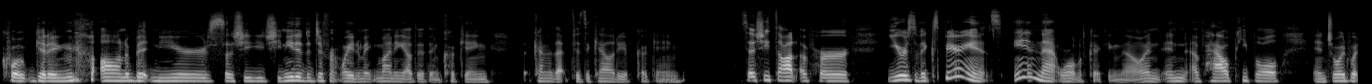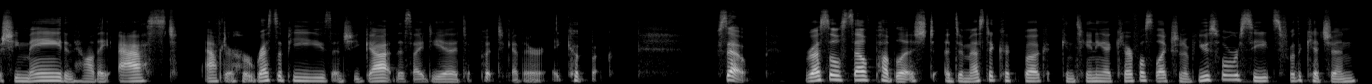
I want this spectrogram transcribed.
quote getting on a bit in years. So she she needed a different way to make money other than cooking, that kind of that physicality of cooking. So she thought of her years of experience in that world of cooking, though, and, and of how people enjoyed what she made and how they asked after her recipes. And she got this idea to put together a cookbook. So Russell self published a domestic cookbook containing a careful selection of useful receipts for the kitchen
